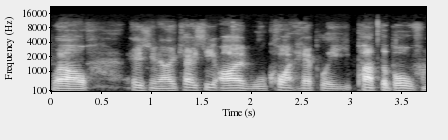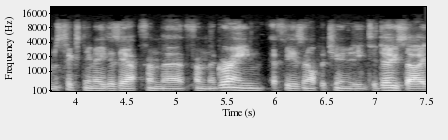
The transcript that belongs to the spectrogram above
Well, as you know, Casey, I will quite happily putt the ball from 60 metres out from the from the green if there's an opportunity to do so.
